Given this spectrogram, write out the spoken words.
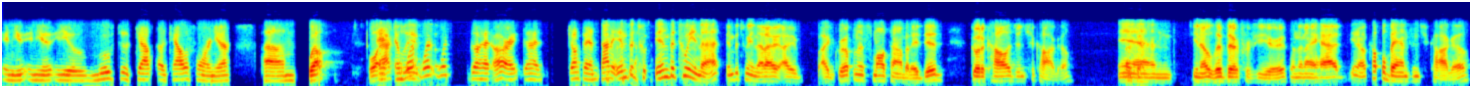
and you and you you move to Cal- uh, California. Um, well, well, actually, and what, what what? Go ahead. All right, go ahead. Jump in. Kind of in between in between that. In between that, I, I I grew up in a small town, but I did go to college in Chicago, and okay. you know lived there for a few years, and then I had you know a couple bands in Chicago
